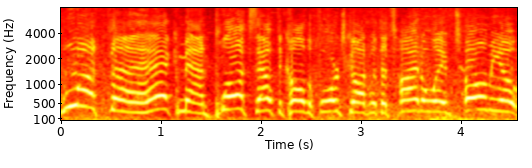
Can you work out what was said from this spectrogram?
What the heck, man? Blocks out the Call the Forge God with a tidal wave. Tomio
